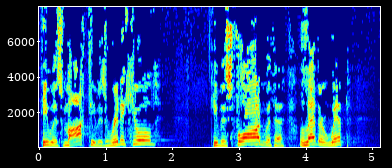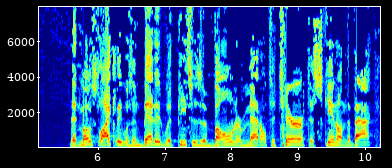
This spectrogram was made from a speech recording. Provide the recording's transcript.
He was mocked, he was ridiculed, he was flogged with a leather whip that most likely was embedded with pieces of bone or metal to tear at the skin on the back.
